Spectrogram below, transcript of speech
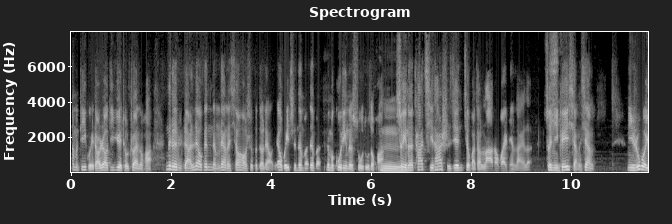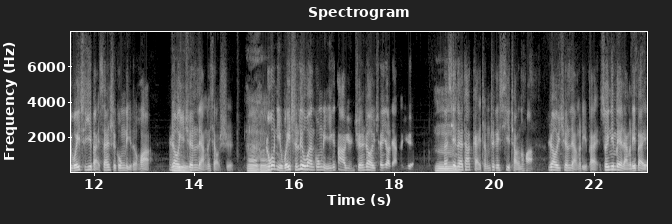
那么低轨道绕地月球转的话，那个燃料跟能量的消耗是不得了的。要维持那么那么那么固定的速度的话，嗯，所以呢，它其他时间就把它拉到外面来了。所以你可以想象，你如果维持一百三十公里的话。绕一圈两个小时，嗯，如果你维持六万公里一个大圆圈绕一圈要两个月，嗯，那现在它改成这个细长的话，绕一圈两个礼拜，所以你每两个礼拜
